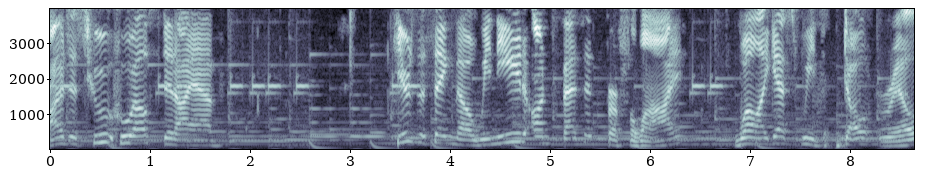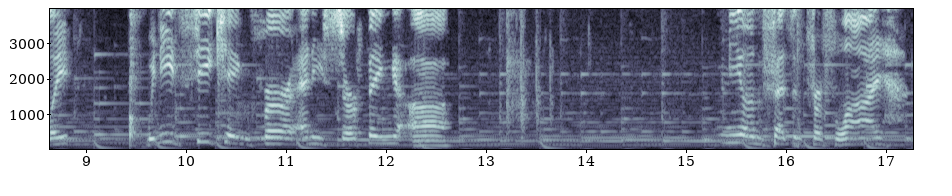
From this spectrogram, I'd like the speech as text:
I just who who else did I have? Here's the thing though, we need Unfezant for Fly. Well, I guess we don't really. We need Seaking for any surfing. Uh, Unfezant for Fly.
